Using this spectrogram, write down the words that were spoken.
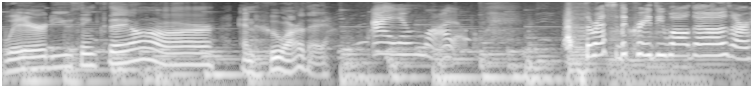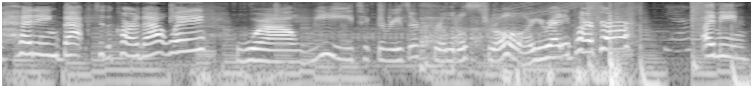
Where do you think they are? And who are they? I am Waldo. The rest of the crazy Waldos are heading back to the car that way while we take the razor for a little stroll. Are you ready, Parker? I mean,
